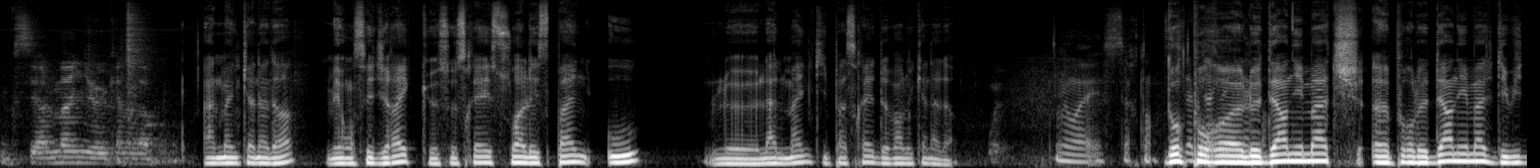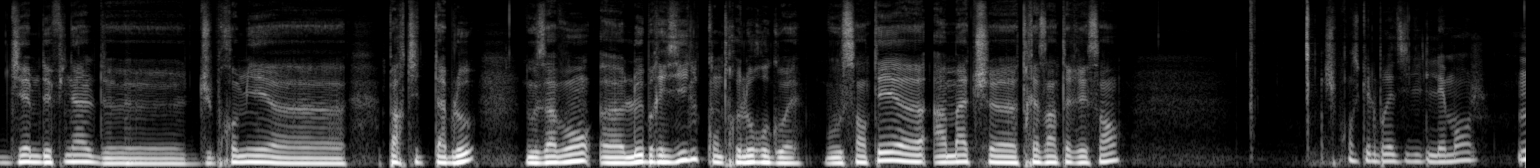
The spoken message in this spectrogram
donc c'est Allemagne-Canada. Allemagne-Canada, mais on sait direct que ce serait soit l'Espagne ou le- l'Allemagne qui passerait devant le Canada. Ouais, c'est certain. Donc pour euh, le dernier match, euh, pour le dernier match des huitièmes de finale de, du premier euh, partie de tableau, nous avons euh, le Brésil contre l'Uruguay. Vous sentez euh, un match très intéressant, Je pense que le Brésil, il les mange.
